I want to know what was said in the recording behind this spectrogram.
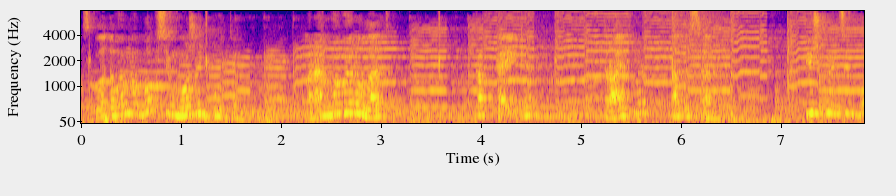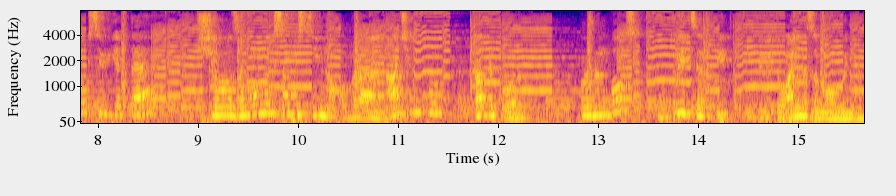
Складовими боксів можуть бути меренговий рулет, капкейки, трайфли та десерти. Фішкою цих боксів є те, що замовник самостійно обирає начинку та декор. Кожен бокс готується під індивідуальне замовлення.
